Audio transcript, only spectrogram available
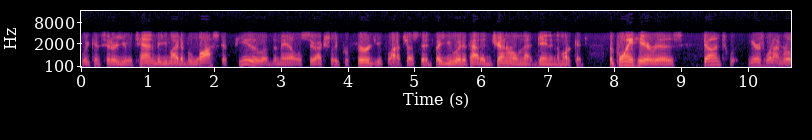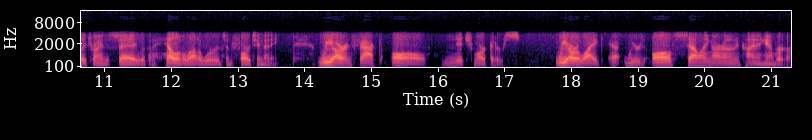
would consider you a 10, but you might have lost a few of the males who actually preferred you flat chested, but you would have had a general net gain in the market. The point here is don't, here's what I'm really trying to say with a hell of a lot of words and far too many. We are, in fact, all niche marketers. We are like, we're all selling our own kind of hamburger.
